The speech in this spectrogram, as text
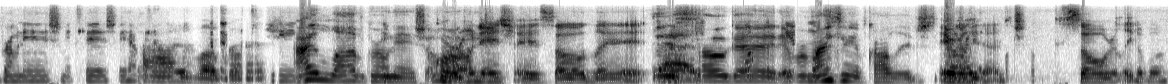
Grownish, Mixedish, they have. I love Grownish. I love Grownish. Oh my God. Is so lit. It Yes. is so good. It reminds me of college. It really does. So relatable.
